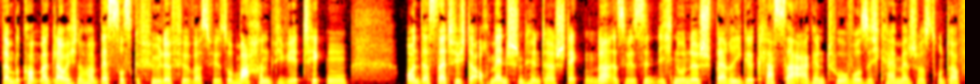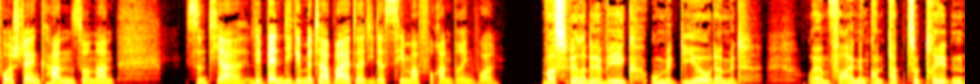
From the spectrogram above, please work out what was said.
Dann bekommt man, glaube ich, noch ein besseres Gefühl dafür, was wir so machen, wie wir ticken. Und dass natürlich da auch Menschen hinterstecken. Ne? Also wir sind nicht nur eine sperrige Clusteragentur, wo sich kein Mensch was drunter vorstellen kann, sondern sind ja lebendige Mitarbeiter, die das Thema voranbringen wollen. Was wäre der Weg, um mit dir oder mit eurem Verein in Kontakt zu treten?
